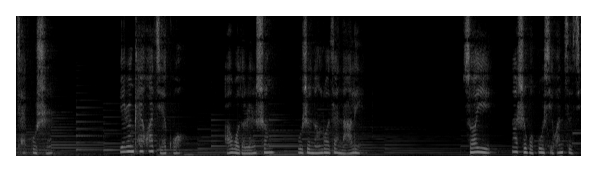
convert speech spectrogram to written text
踩不实。别人开花结果，而我的人生不知能落在哪里。所以那时我不喜欢自己，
